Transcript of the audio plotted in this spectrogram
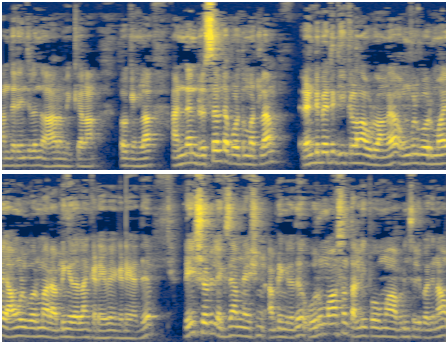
அந்த ரேஞ்சிலேருந்து ஆரம்பிக்கலாம். ஓகேங்களா? அண்ட் தென் ரிசல்ட்டை பொறுத்த மட்டும் ரெண்டு பேருக்கு ஈக்குவலாக தான் விடுவாங்க. உங்களுக்கு ஒரு மாதிரி அவங்களுக்கு ஒரு மாதிரி அப்படிங்கிறதெல்லாம் கிடையவே கிடையாது. ரீஷெடியூல் எக்ஸாமினேஷன் அப்படிங்கிறது ஒரு மாதம் தள்ளி போகுமா அப்படின்னு சொல்லி பார்த்தீங்கன்னா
